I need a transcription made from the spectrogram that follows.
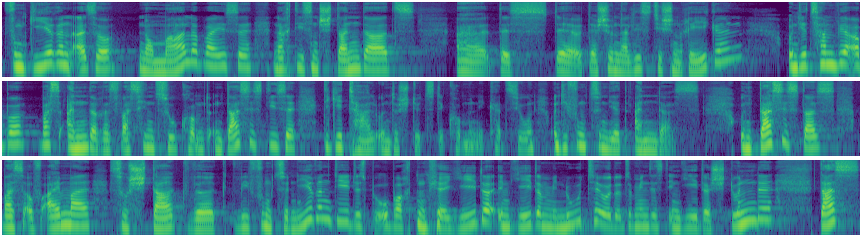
fungieren also normalerweise nach diesen Standards äh, des, der, der journalistischen Regeln. Und jetzt haben wir aber was anderes, was hinzukommt. Und das ist diese digital unterstützte Kommunikation. Und die funktioniert anders. Und das ist das, was auf einmal so stark wirkt. Wie funktionieren die? Das beobachten wir jeder in jeder Minute oder zumindest in jeder Stunde. Das,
